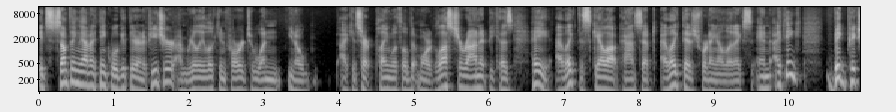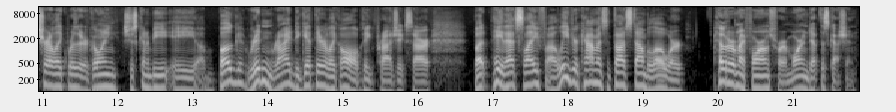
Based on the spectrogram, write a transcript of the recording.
It's something that I think we'll get there in the future. I'm really looking forward to when, you know, I can start playing with a little bit more Gluster on it because, hey, I like the scale out concept. I like that it's running on Linux. And I think big picture, I like where they're going. It's just going to be a bug ridden ride to get there, like all big projects are. But hey, that's life. Uh, leave your comments and thoughts down below or head over to my forums for a more in-depth discussion.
